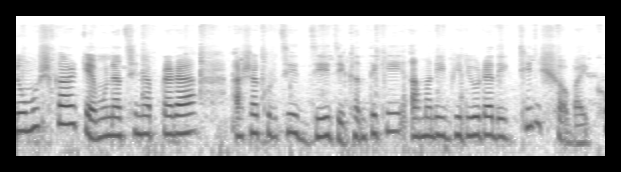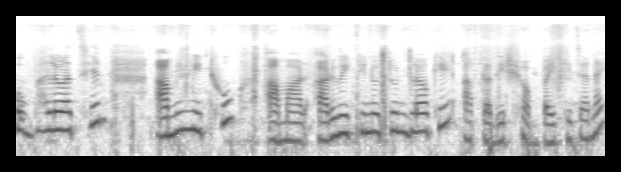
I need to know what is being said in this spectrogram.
নমস্কার, কেমন আছেন আপনারা? আশা করছি যে যেখান থেকে আমার এই ভিডিওটা দেখছেন সবাই খুব ভালো আছেন। আমি মিঠু, আমার আরও একটি নতুন ব্লগে আপনাদের সবাইকে জানাই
